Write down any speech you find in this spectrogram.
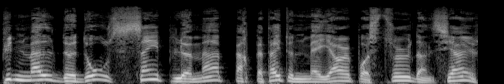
plus de mal de dos simplement par peut-être une meilleure posture dans le siège.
